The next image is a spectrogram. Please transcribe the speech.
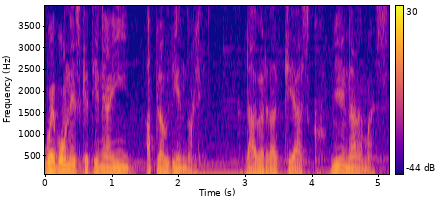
huevones que tiene ahí aplaudiéndole? La verdad, qué asco. Miren nada más.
